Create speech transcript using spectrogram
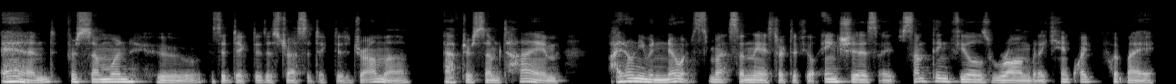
And for someone who is addicted to stress, addicted to drama, after some time, I don't even know it. Suddenly I start to feel anxious. I, something feels wrong, but I can't quite put my,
